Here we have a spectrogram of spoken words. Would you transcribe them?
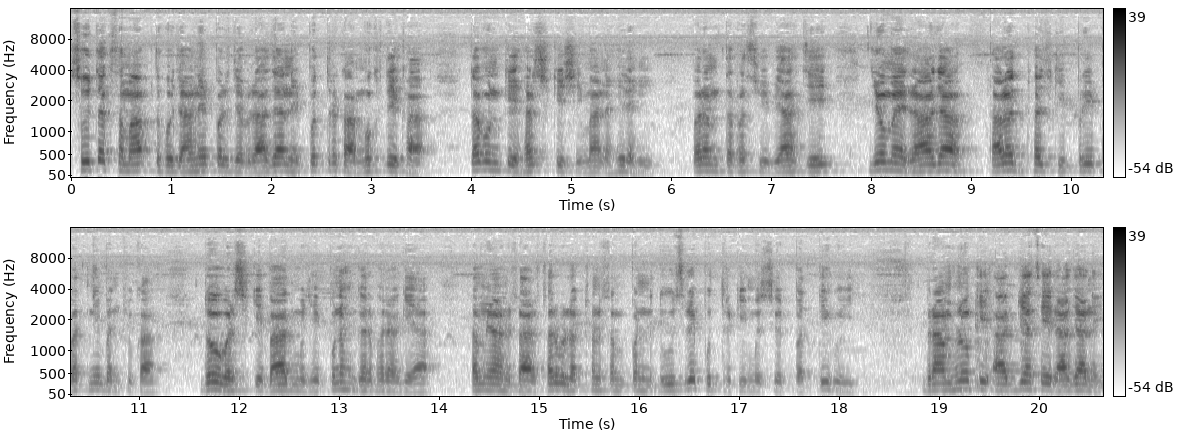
सूतक समाप्त हो जाने पर जब राजा ने पुत्र का मुख देखा, तब उनके हर्ष की सीमा नहीं रही। परम तपस्वी व्यास जी, जो मैं राजा तालध्वज की प्रिय पत्नी बन चुका, दो वर्ष के बाद मुझे पुनः गर्भ रह गया। समयानुसार सर्वलक्षण संपन्न दूसरे पुत्र की मुझसे उत्पत्ति हुई। ब्राह्मणों की आज्ञा से राजा ने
